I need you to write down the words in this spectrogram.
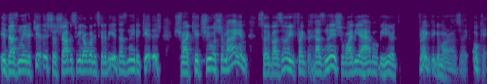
it doesn't need a kiddush. So Shabbos, we know when it's going to be. It doesn't need a kiddush. Shvar kitshu shemayim. So bazoi frank the chaznish. Why do you have over here? Frank the Gemara. Okay.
